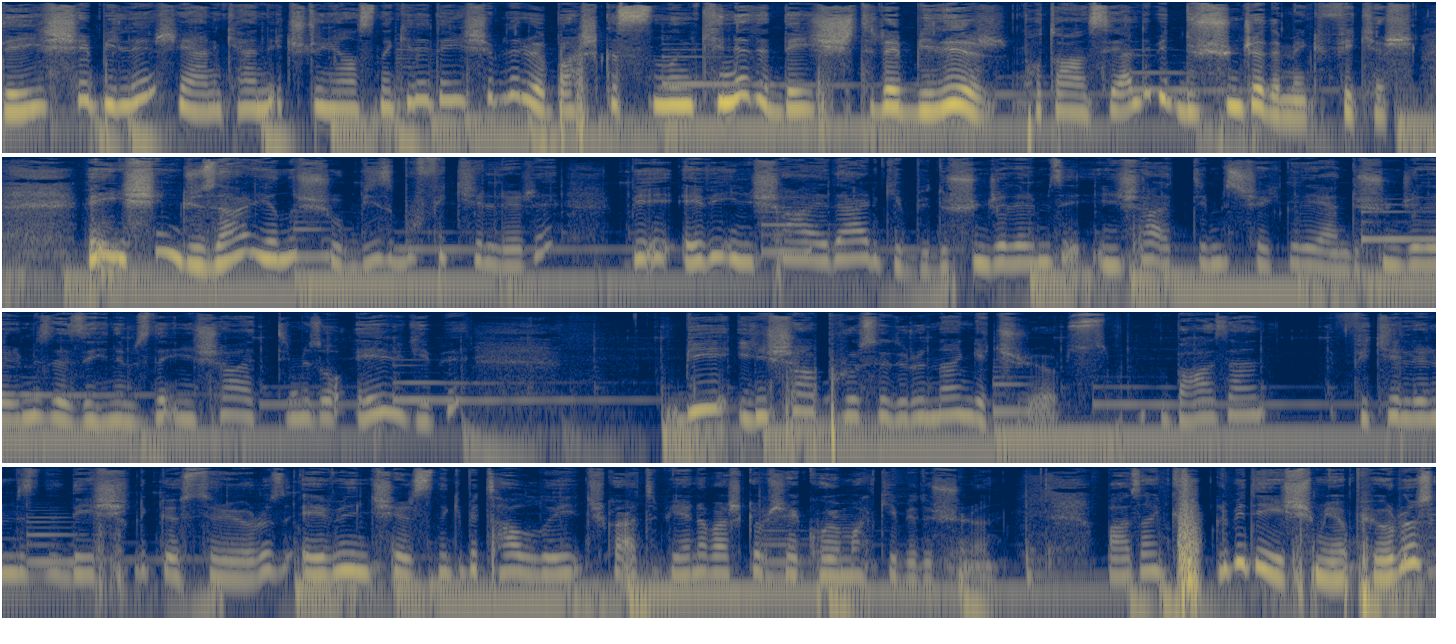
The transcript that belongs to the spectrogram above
değişebilir. Yani kendi iç dünyasındaki de değişebilir ve başkasınınkini de değiştirebilir potansiyelde bir düşünce demek fikir. Ve işin güzel yanı şu biz bu fikirleri bir evi inşa eder gibi düşüncelerimizi inşa ettiğimiz şekilde yani düşüncelerimizle zihnimizde inşa ettiğimiz o ev gibi bir inşa prosedüründen geçiriyoruz. Bazen fikirlerimizde değişiklik gösteriyoruz. Evin içerisindeki bir tabloyu çıkartıp yerine başka bir şey koymak gibi düşünün. Bazen köklü bir değişim yapıyoruz.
